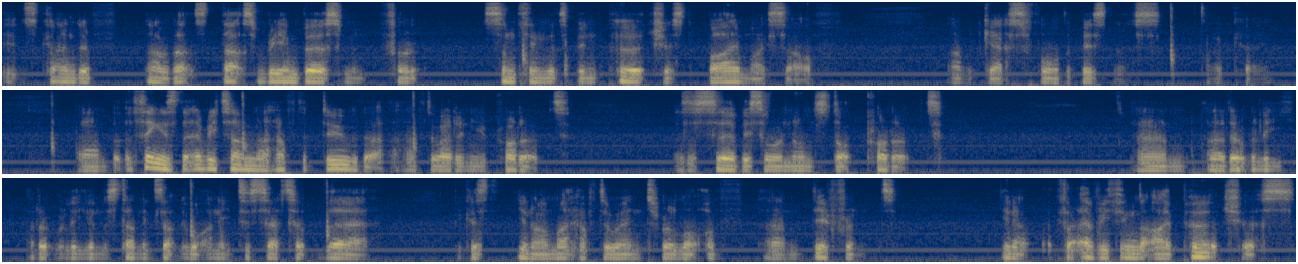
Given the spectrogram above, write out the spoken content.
it's kind of oh that's that's reimbursement for something that's been purchased by myself, I would guess, for the business. Okay. Um, but the thing is that every time I have to do that, I have to add a new product as a service or a non-stock product. Um, and I don't really, I don't really understand exactly what I need to set up there, because you know I might have to enter a lot of um, different, you know, for everything that I purchase,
